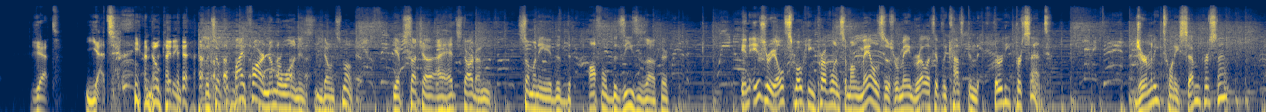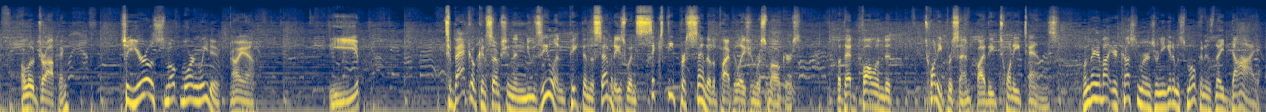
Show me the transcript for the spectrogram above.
Yet. yet. yeah, no kidding. but so by far, number one is you don't smoke. You have such a, a head start on so many of the, the awful diseases out there. In Israel, smoking prevalence among males has remained relatively constant at thirty percent. Germany, twenty-seven percent, although dropping. So Euros smoke more than we do. Oh yeah. Yep. Tobacco consumption in New Zealand peaked in the 70s when 60% of the population were smokers, but that had fallen to 20% by the 2010s. One thing about your customers when you get them smoking is they die.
